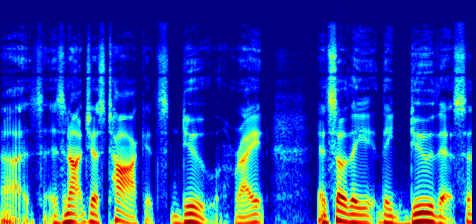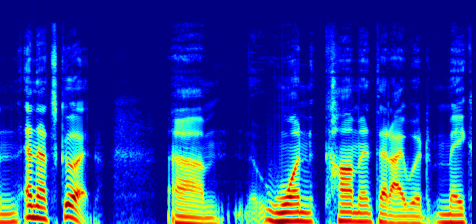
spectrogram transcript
Uh, it's, it's not just talk, it's do, right? And so they, they do this, and, and that's good. Um, one comment that I would make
